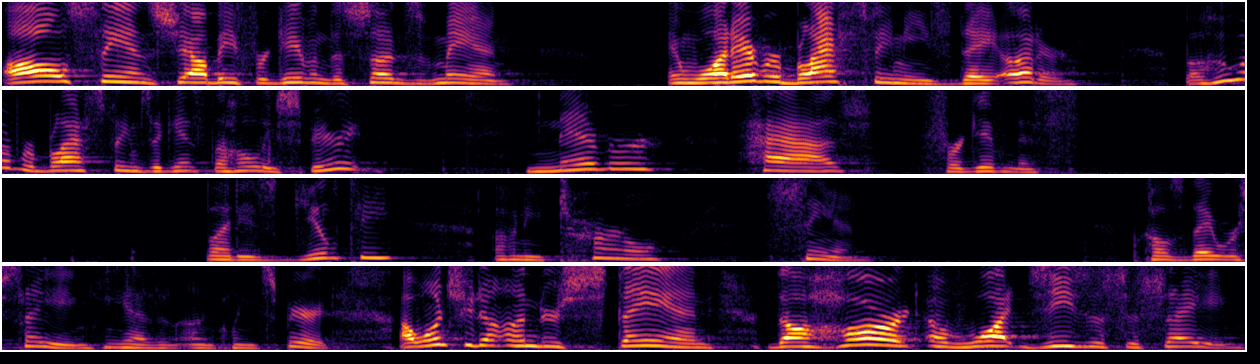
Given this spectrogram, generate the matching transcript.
all sins shall be forgiven the sons of man and whatever blasphemies they utter. But whoever blasphemes against the Holy Spirit never has forgiveness, but is guilty of an eternal sin. Because they were saying he has an unclean spirit. I want you to understand the heart of what Jesus is saying.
